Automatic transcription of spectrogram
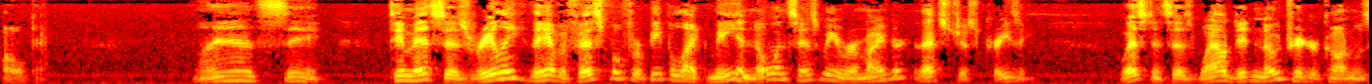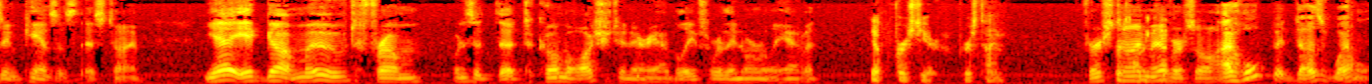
Oh, okay. Let's see. Tim S says, Really? They have a festival for people like me and no one sends me a reminder? That's just crazy. Weston says, Wow, didn't know TriggerCon was in Kansas this time. Yeah, it got moved from, what is it, the Tacoma, Washington area, I believe, is where they normally have it. Yep, first year, first time. First, First time time ever. So I hope it does well.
